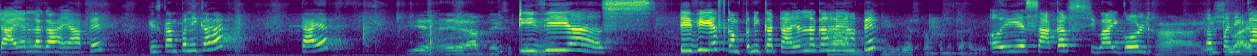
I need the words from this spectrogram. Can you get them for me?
टायर लगा है यहाँ पे। किस कंपनी का है? टायर? ये है आप देख सकते टीवीएस। टीवीएस कंपनी का टायर लगा है यहाँ पे। टीवीएस कंपनी का है ये। और ये साकर सिवाई गोल्ड हाँ कंपनी का।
